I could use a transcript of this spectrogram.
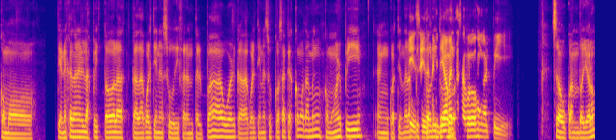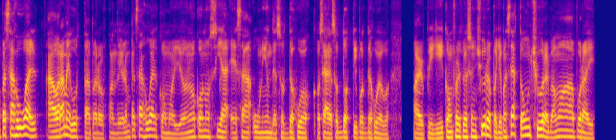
Como tienes que tener las pistolas, cada cual tiene su diferente power, cada cual tiene sus cosas, que es como también como un RPG en cuestión de las pistolas. Sí, definitivamente ese juego es un RPG. So, cuando yo lo empecé a jugar, ahora me gusta, pero cuando yo lo empecé a jugar, como yo no conocía esa unión de esos dos juegos, o sea, de esos dos tipos de juegos, RPG con First Person Shooter, pues yo pensé, esto es un shooter, vamos a por ahí.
